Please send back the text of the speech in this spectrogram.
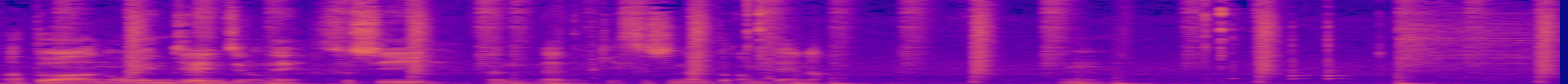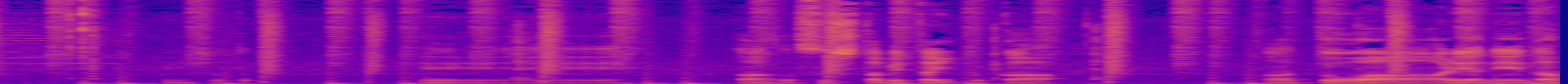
あとはあのオレンジレンジのね寿司なんなんやっけ寿司なんとかみたいな。うん。よいしょと。えー、あそう寿司食べたいとか。あとはあれやね脱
